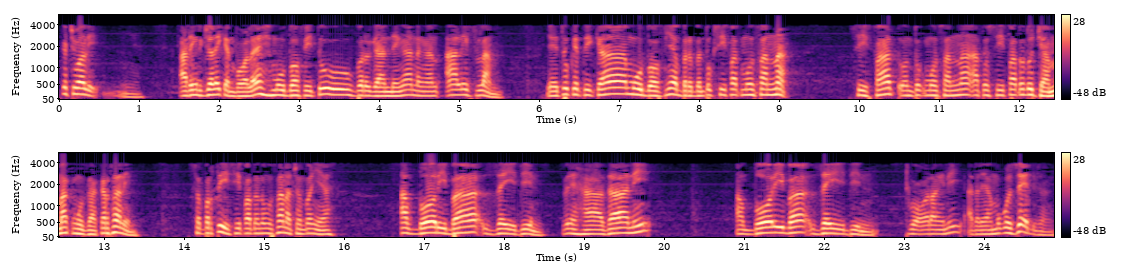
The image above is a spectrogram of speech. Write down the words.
Kecuali. Ya. ada yang dijelaskan boleh mudhof itu bergandengan dengan alif lam yaitu ketika mudhofnya berbentuk sifat musanna. Sifat untuk musanna atau sifat untuk jamak muzakkar salim. Seperti sifat untuk musanna contohnya ad-dariba Zaidin. Hadani ad-dariba Zaidin. Dua orang ini adalah yang mukul Zaid misalnya.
